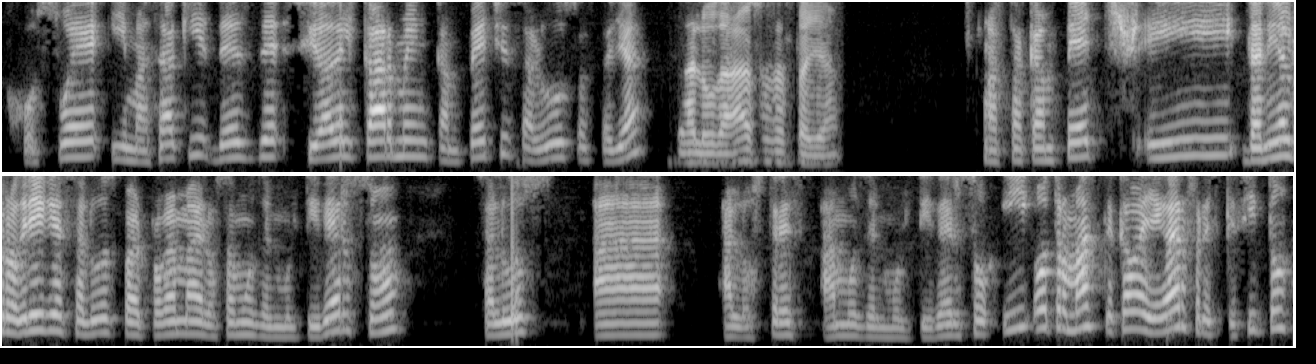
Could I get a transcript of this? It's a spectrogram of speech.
Josué y Masaki desde Ciudad del Carmen, Campeche. Saludos hasta allá. Saludazos hasta allá. Hasta Campeche. Y Daniel Rodríguez, saludos para el programa de los Amos del Multiverso. Saludos a, a los tres Amos del Multiverso. Y otro más que acaba de llegar, fresquecito.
